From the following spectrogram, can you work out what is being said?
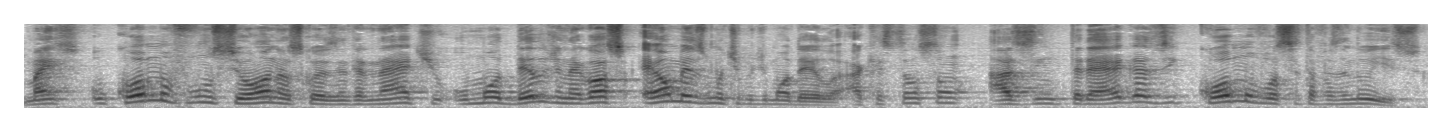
Mas o como funciona as coisas na internet, o modelo de negócio é o mesmo tipo de modelo. A questão são as entregas e como você está fazendo isso.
